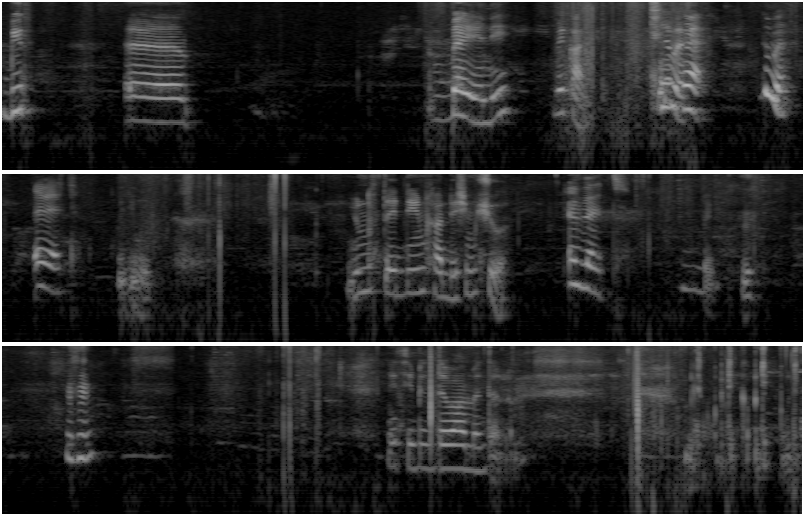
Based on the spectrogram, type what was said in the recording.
bir eee, beğeni ve kalp. Değil mi? Değil mi? Evet. Yunus dediğim kardeşim şu. Evet. Hı hı. Neyse biz devam edelim. Bıdık bıdık bıdık bıdık.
